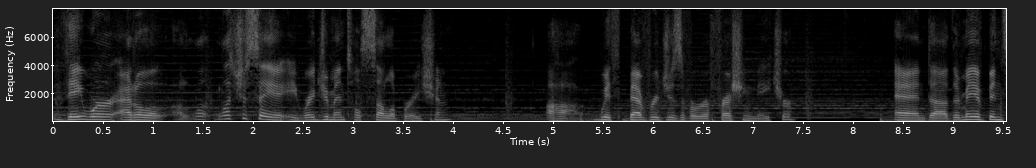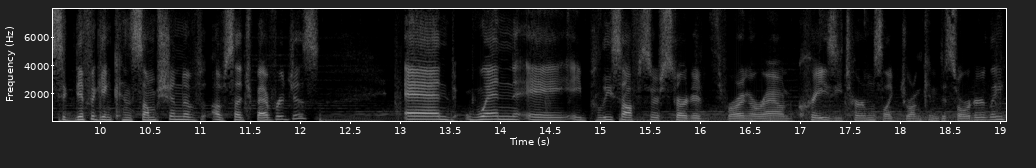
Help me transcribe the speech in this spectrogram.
they were at a, a let's just say a, a regimental celebration uh, with beverages of a refreshing nature and uh, there may have been significant consumption of, of such beverages. And when a, a police officer started throwing around crazy terms like drunk and disorderly,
